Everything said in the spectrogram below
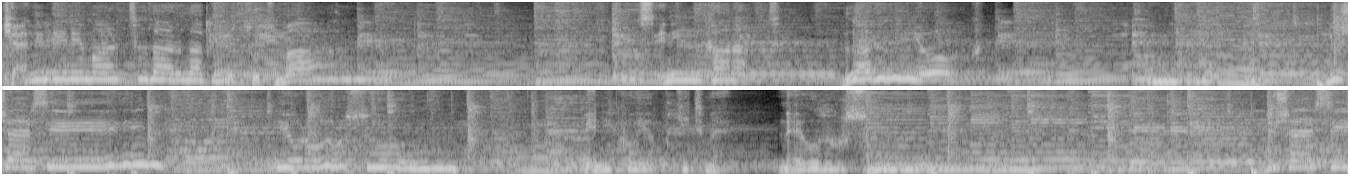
Kendini martılarla bir tutma. Senin kanatların yok. Düşersin Beni koyup gitme ne olursun Düşersin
